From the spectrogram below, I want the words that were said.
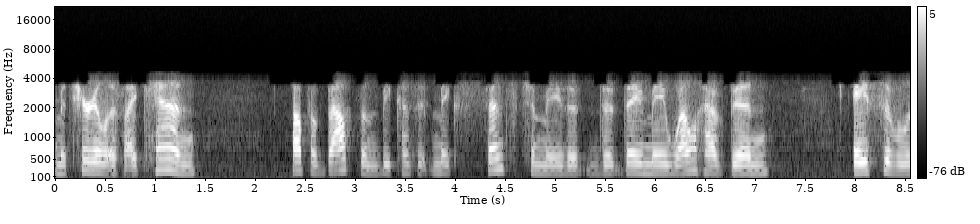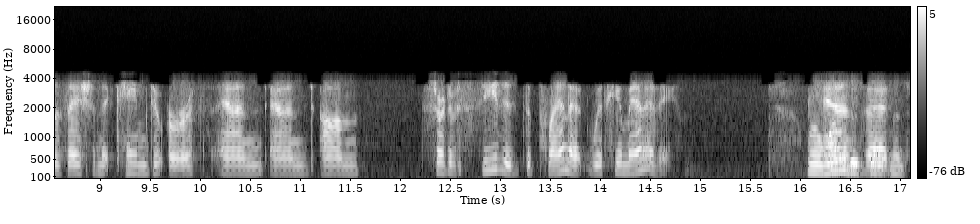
material as I can up about them because it makes sense to me that that they may well have been a civilization that came to Earth and and um, sort of seeded the planet with humanity. Well, one and of the that, statements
